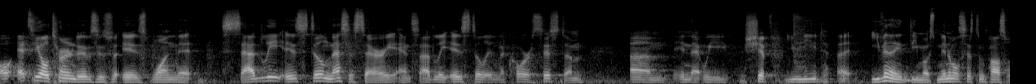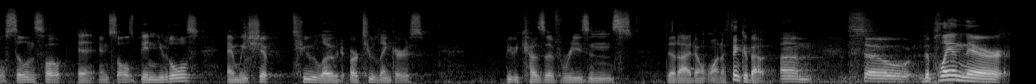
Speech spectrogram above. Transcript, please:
Etsy Alternatives is, is one that sadly is still necessary and sadly is still in the core system. Um, in that we ship, you need uh, even the most minimal system possible still install, uh, installs binutils, and we ship two load or two linkers because of reasons that I don't want to think about. Um, so the plan there,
